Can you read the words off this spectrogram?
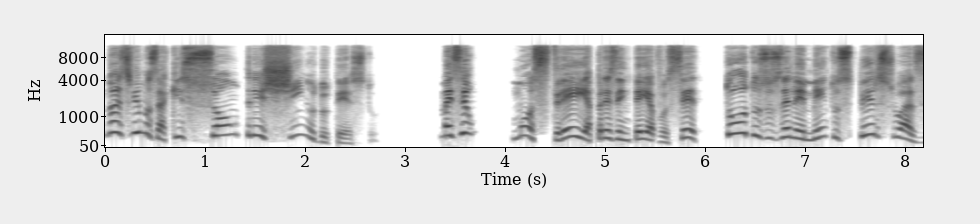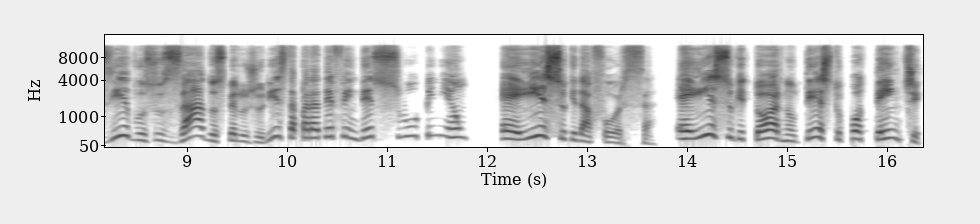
Nós vimos aqui só um trechinho do texto, mas eu mostrei e apresentei a você todos os elementos persuasivos usados pelo jurista para defender sua opinião. É isso que dá força, é isso que torna o texto potente,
